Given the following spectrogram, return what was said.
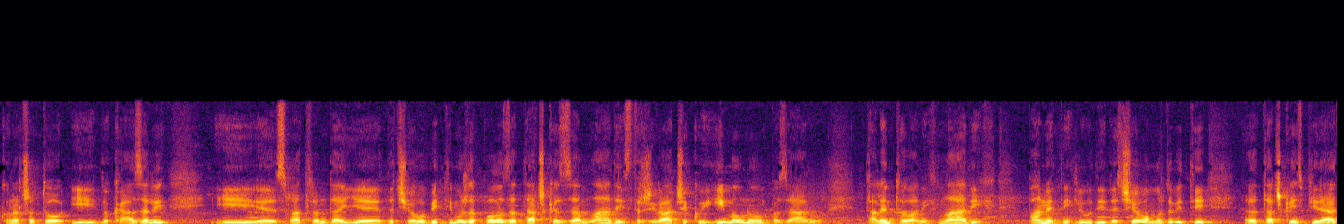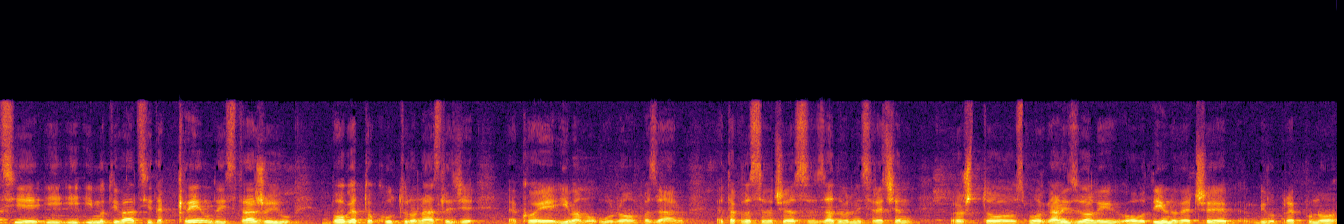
konačno to i dokazali i e, smatram da, je, da će ovo biti možda polazna tačka za mlade istraživače koji ima u Novom pazaru, talentovanih, mladih, pametnih ljudi, da će ovo možda biti e, tačka inspiracije i, i, i motivacije da krenu da istražuju bogato kulturno nasljeđe e, koje imamo u Novom pazaru. E, tako da se večeras zadovoljni i srećan što smo organizovali ovo divno veče, bilo prepuno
